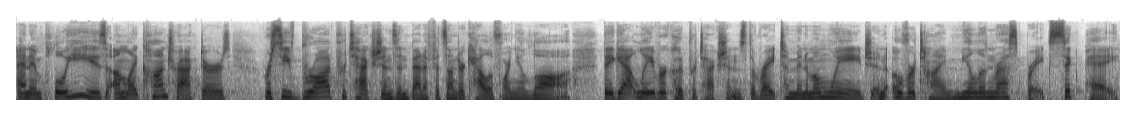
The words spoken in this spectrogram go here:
And employees, unlike contractors, receive broad protections and benefits under California law. They get labor code protections, the right to minimum wage and overtime, meal and rest breaks, sick pay.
